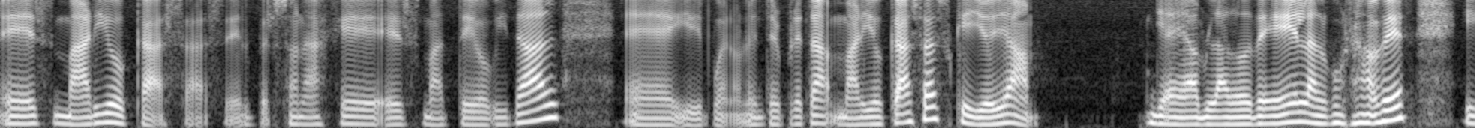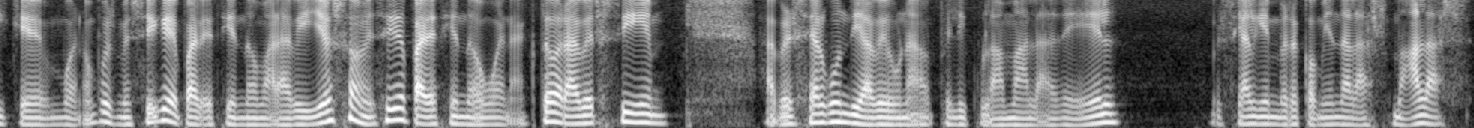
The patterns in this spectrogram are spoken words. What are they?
es Mario Casas. El personaje es Mateo Vidal eh, y bueno, lo interpreta Mario Casas, que yo ya ya he hablado de él alguna vez y que bueno pues me sigue pareciendo maravilloso me sigue pareciendo buen actor. A ver si a ver si algún día veo una película mala de él. A ver si alguien me recomienda las malas.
